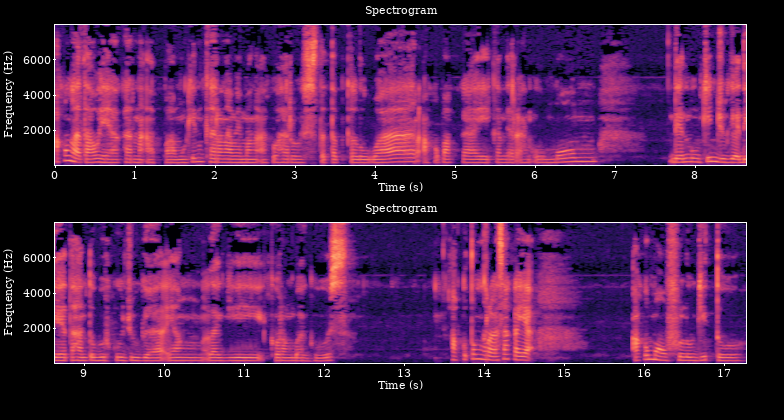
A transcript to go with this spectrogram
aku nggak tahu ya karena apa. Mungkin karena memang aku harus tetap keluar aku pakai kendaraan umum dan mungkin juga daya tahan tubuhku juga yang lagi kurang bagus. Aku tuh ngerasa kayak aku mau flu gitu.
